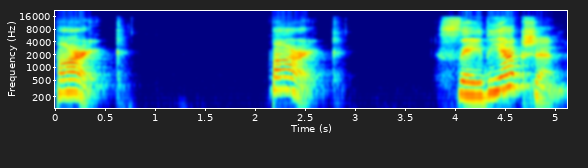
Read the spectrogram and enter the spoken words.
Park. Park. Say the action.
